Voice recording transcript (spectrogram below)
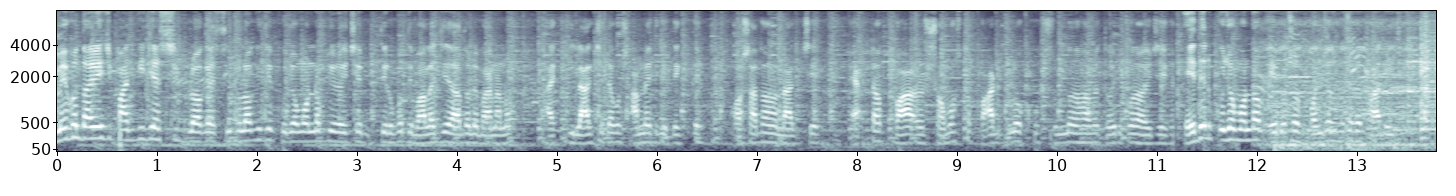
আমি এখন দাঁড়িয়েছি পাঁচ কেজি সি ব্লকে। সি ব্লকে যে পুজো মণ্ডপটি রয়েছে, তিরুপতি বালাজির আদলে বানানো। আর কি লাগছে দেখো সামনে দিকে দেখতে অসাধারণ লাগছে। একটা পা- সমস্ত পার্টগুলো খুব সুন্দরভাবে তৈরি করা হয়েছে এদের পুজো মণ্ডপ এবছর পঞ্চাশ বছরে পা দিয়েছে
